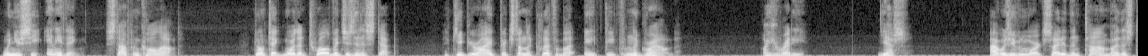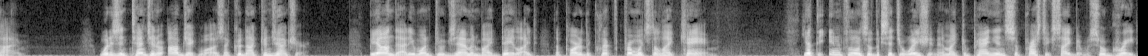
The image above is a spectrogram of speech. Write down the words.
When you see anything, stop and call out. Don't take more than twelve inches in a step, and keep your eye fixed on the cliff about eight feet from the ground. Are you ready? Yes. I was even more excited than Tom by this time. What his intention or object was, I could not conjecture. Beyond that, he wanted to examine by daylight the part of the cliff from which the light came. Yet the influence of the situation and my companion's suppressed excitement was so great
